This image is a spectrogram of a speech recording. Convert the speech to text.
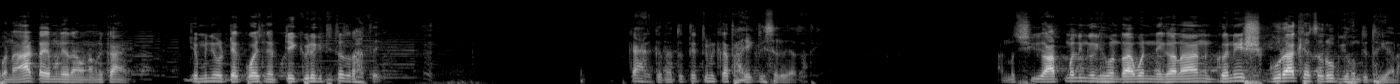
पण आठ आहे म्हणजे रावणा म्हणजे काय? जमिनीवर टेकवायच नाही टेकविले की तिथंच राहते. काय हरकत नाही. तर ते तुम्ही कथा ऐकली सगळी आता आणि मग शिव आत्मलिंग घेऊन रावण निघाला आणि गणेश गुराख्याचं रूप घेऊन तिथं गेला.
